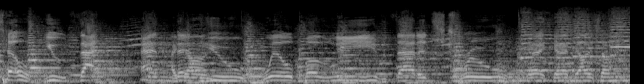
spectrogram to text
tell you that, and I then don't- you will believe that it's true. Can I, can I tell you something?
